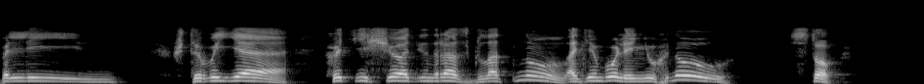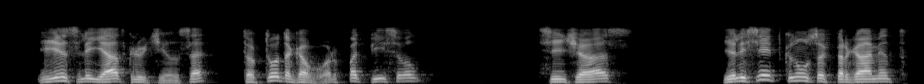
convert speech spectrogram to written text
блин! Чтобы я хоть еще один раз глотнул, а тем более нюхнул. Стоп. Если я отключился, то кто договор подписывал? Сейчас. Елисей ткнулся в пергамент,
